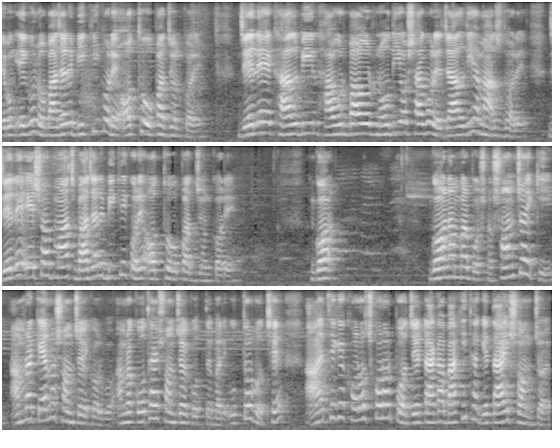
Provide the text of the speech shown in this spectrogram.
এবং এগুলো বাজারে বিক্রি করে অর্থ উপার্জন করে। জেলে খাল বিল হাওর বাউর নদী ও সাগরে জাল দিয়ে মাছ ধরে। জেলে এসব মাছ বাজারে বিক্রি করে অর্থ উপার্জন করে। গ নাম্বার প্রশ্ন, সঞ্চয় কি? আমরা কেন সঞ্চয় করব? আমরা কোথায় সঞ্চয় করতে পারি? উত্তর হচ্ছে, আয় থেকে খরচ করার পর যে টাকা বাকি থাকে তাই সঞ্চয়।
